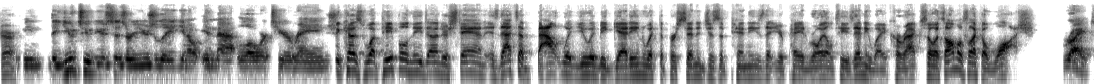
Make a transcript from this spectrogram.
Sure. I mean, the YouTube uses are usually, you know, in that lower tier range. Because what people need to understand is that's about what you would be getting with the percentages of pennies that you're paid royalties anyway, correct? So it's almost like a wash. Right.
